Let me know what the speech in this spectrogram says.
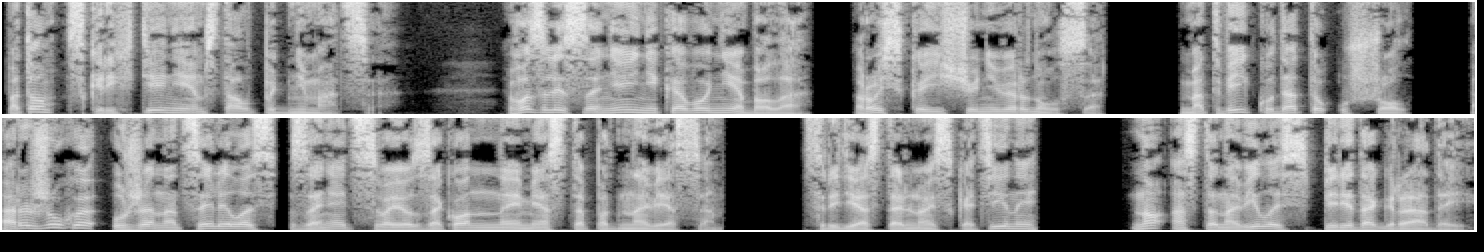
Потом с кряхтением стал подниматься. Возле саней никого не было, Роська еще не вернулся. Матвей куда-то ушел, а Рыжуха уже нацелилась занять свое законное место под навесом среди остальной скотины, но остановилась перед оградой.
